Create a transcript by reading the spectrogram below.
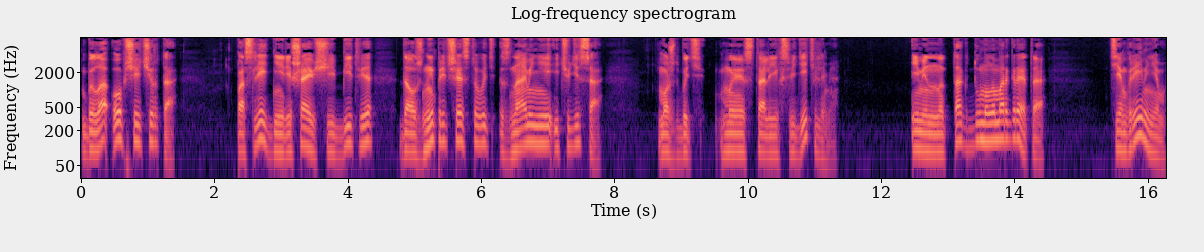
была общая черта. Последние решающие битве должны предшествовать знамения и чудеса. Может быть, мы стали их свидетелями? Именно так думала Маргрета. Тем временем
